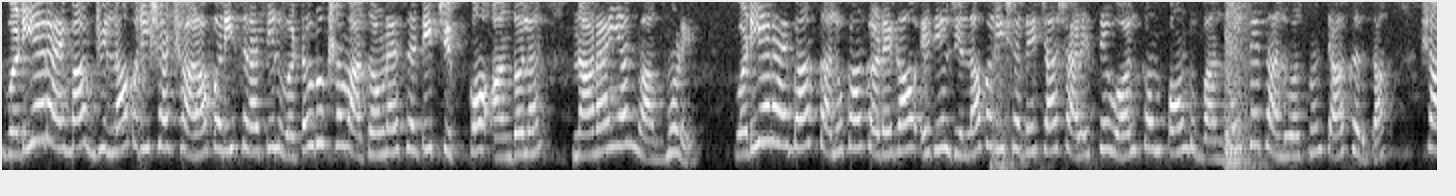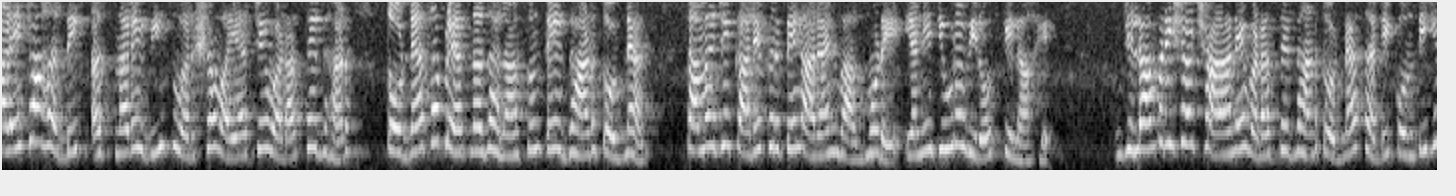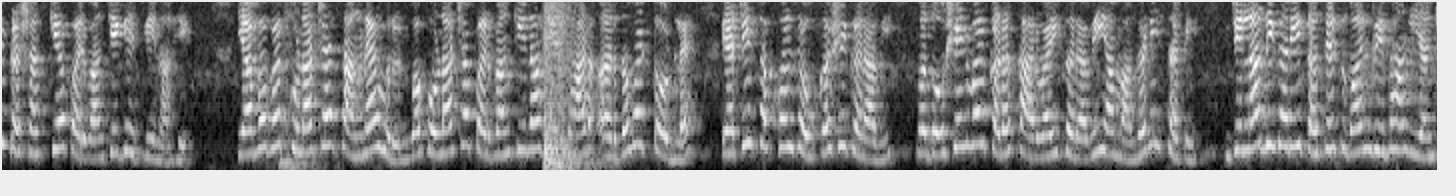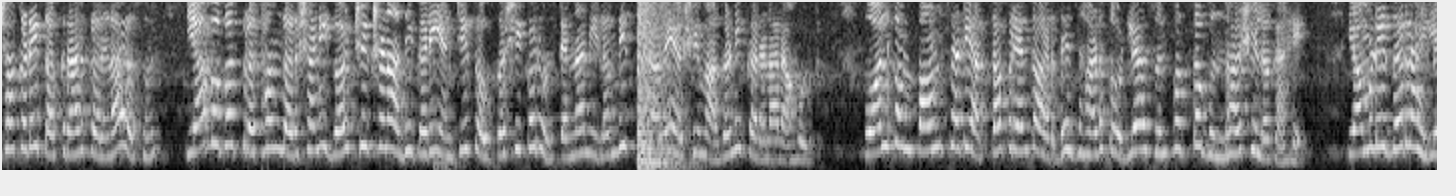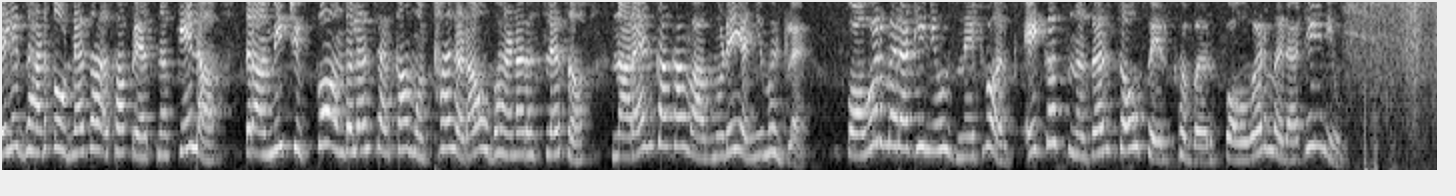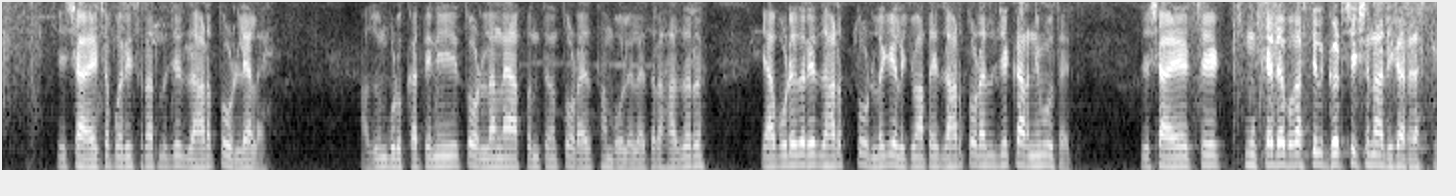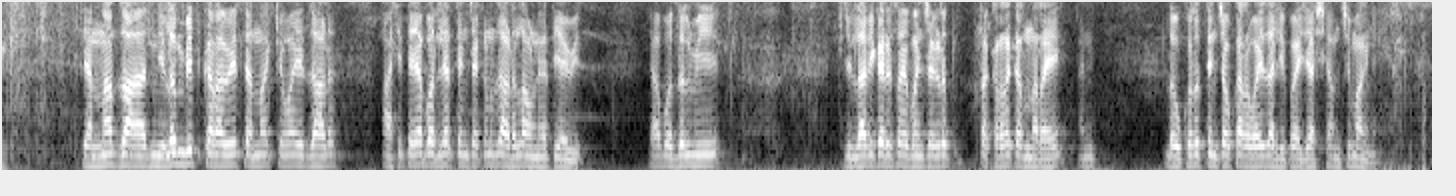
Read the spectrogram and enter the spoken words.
वडिया रायबाग जिल्हा परिषद शाळा परिसरातील वटवृक्ष वाचवण्यासाठी चिपको आंदोलन नारायण वाघमोडे. वडिया रायबाग तालुका कडेगाव येथील जिल्हा परिषदेच्या शाळेचे वॉल कंपाऊंड बांधायचे चालू असून त्याकरता शाळेच्या हद्दीत असणारे वीस वर्ष वयाचे वडाचे झाड तोडण्याचा प्रयत्न झाला असून ते झाड तोडण्यास सामाजिक कार्यकर्ते नारायण वाघमोडे यांनी तीव्र विरोध केला आहे. जिल्हा परिषद शाळाने वडाचे झाड तोडण्यासाठी कोणतीही प्रशासकीय परवानगी घेतली नाही. याबाबत कुणाच्या सांगण्यावरून व कोणाच्या परवानगीनं हे झाड अर्धवट तोडलंय याची सखोल चौकशी करावी व दोषींवर कडक कारवाई करावी या मागणीसाठी जिल्हाधिकारी तसेच वन विभाग यांच्याकडे तक्रार करणार असून याबाबत प्रथम दर्शनी गट शिक्षण अधिकारी यांची चौकशी करून त्यांना निलंबित करावे अशी मागणी करणार आहोत. वॉल कंपाऊंडसाठी आत्तापर्यंत अर्धे झाड तोडले असून फक्त बुंधा शिल्लक आहे. यामुळे जर राहिलेले झाड तोडण्याचा असा प्रयत्न केला तर आम्ही चिपको आंदोलनसारखा मोठा लढा उभारणार असल्याचं नारायण काका वाघमोडे यांनी म्हटलंय. पॉवर मराठी न्यूज नेटवर्क एकच नजर चौफेर खबर पॉवर मराठी न्यूज. हे शाळेच्या परिसरातलं जे झाड तोडलेलं आहे अजून बुडका त्यांनी तोडला नाही आपण त्यांना तोडायला थांबवलेलं आहे. तर हा जर यापुढे जर हे झाड तोडलं गेलं किंवा आता हे झाड तोडायला जे कारणीभूत आहेत जे शाळेचे मुख्याध्यापक असतील गट शिक्षण अधिकारी असतील त्यांना जा निलंबित करावे त्यांना किंवा हे झाड अशी त्याच्या बदल्यात त्यांच्याकडनं झाडं लावण्यात यावीत. याबद्दल मी जिल्हाधिकारी साहेबांच्याकडे तक्रार करणार आहे आणि लवकरच त्यांच्यावर कारवाई झाली पाहिजे अशी आमची मागणी आहे.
